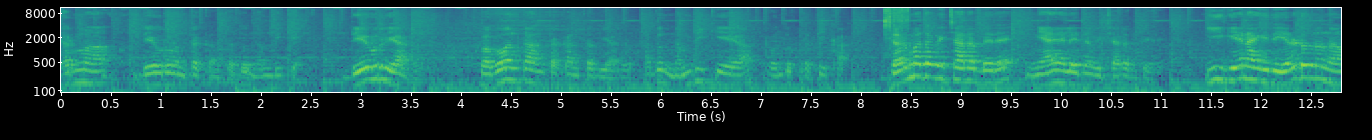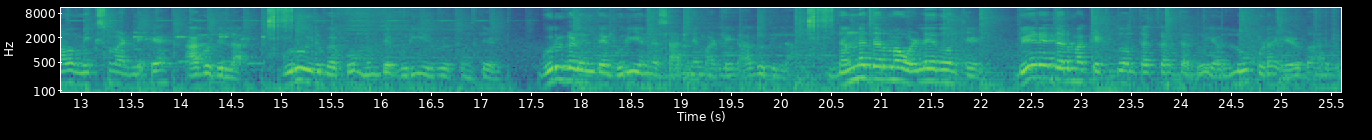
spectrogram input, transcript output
ಧರ್ಮ ದೇವರು ಅಂತಕ್ಕಂಥದ್ದು ನಂಬಿಕೆ. ದೇವರು ಯಾರು? ಭಗವಂತ ಅಂತಕ್ಕಂಥದ್ದು ಯಾರು? ಅದು ನಂಬಿಕೆಯ ಒಂದು ಪ್ರತೀಕ. ಧರ್ಮದ ವಿಚಾರ ಬೇರೆ, ನ್ಯಾಯಾಲಯದ ವಿಚಾರ ಬೇರೆ. ಈಗೇನಾಗಿದೆ? ಎರಡನ್ನೂ ನಾವು ಮಿಕ್ಸ್ ಮಾಡಲಿಕ್ಕೆ ಆಗೋದಿಲ್ಲ. ಗುರು ಇರಬೇಕು, ಮುಂದೆ ಗುರಿ ಇರಬೇಕು ಅಂತೇಳಿ. ಗುರುಗಳಿಲ್ಲದೆ ಗುರಿಯನ್ನು ಸಾಧನೆ ಮಾಡಲಿಕ್ಕೆ ಆಗೋದಿಲ್ಲ. ನನ್ನ ಧರ್ಮ ಒಳ್ಳೆಯದು ಅಂತೇಳಿ. ಬೇರೆ ಧರ್ಮ ಕೆಟ್ಟದು ಅಂತಕ್ಕಂಥದ್ದು ಎಲ್ಲೂ ಕೂಡ ಹೇಳಬಾರ್ದು.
